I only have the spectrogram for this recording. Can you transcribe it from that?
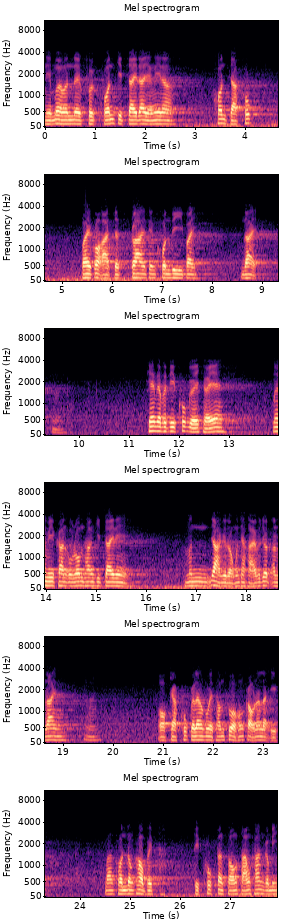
นี่เมื่อมันได้ฝึกฝนจิตใจได้อย่างนี้นะพ้นจากคุก ไปก็อาจจะกลายเป็นคนดีไปได้ เพียงแต่ปฏิคุกอยู่เฉย ไม่มีการอบรมทางจิตใจนี่ มันยากอยู่ดอกมันจะหายประโยชน์อะไรนะออกจากคุกไปแล้วก็ไปทำชั่วของเก่านั่นแหละอีก บางคนต้องเข้าไปติดคุกตั้งสองสามครั้งก็มี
